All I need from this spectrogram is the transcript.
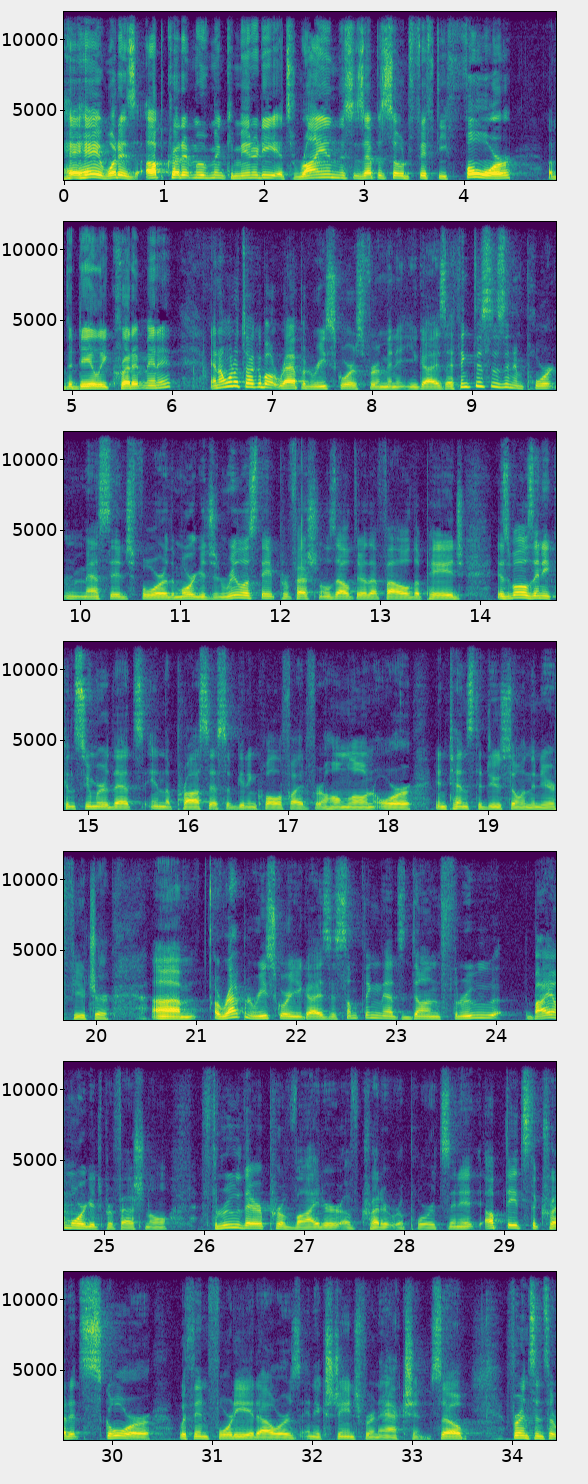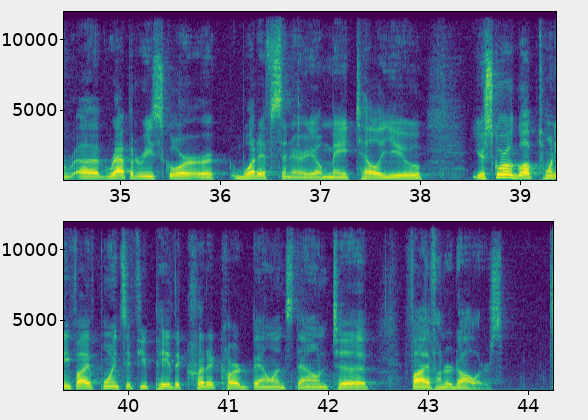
Hey, hey, what is up, credit movement community? It's Ryan. This is episode 54 of the Daily Credit Minute. And I want to talk about rapid rescores for a minute, you guys. I think this is an important message for the mortgage and real estate professionals out there that follow the page, as well as any consumer that's in the process of getting qualified for a home loan or intends to do so in the near future. Um, a rapid rescore, you guys, is something that's done through by a mortgage professional through their provider of credit reports and it updates the credit score within 48 hours in exchange for an action. So, for instance, a, a rapid rescore or what if scenario may tell you your score will go up 25 points if you pay the credit card balance down to $500.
